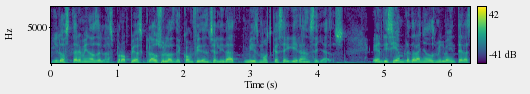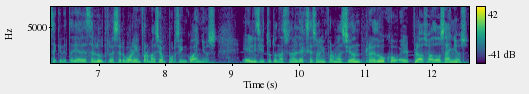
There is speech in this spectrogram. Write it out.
y los términos de las propias cláusulas de confidencialidad mismos que seguirán sellados. En diciembre del año 2020 la Secretaría de Salud reservó la información por cinco años. El Instituto Nacional de Acceso a la Información redujo el plazo a dos años,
